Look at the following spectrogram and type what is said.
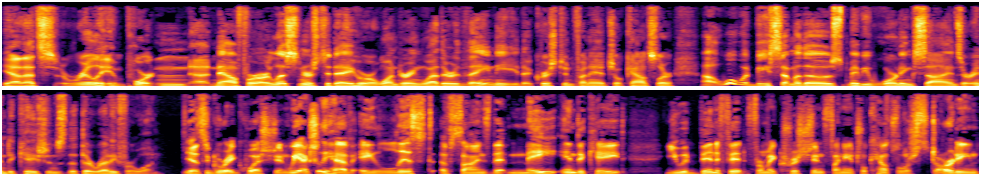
Yeah, that's really important. Uh, now, for our listeners today who are wondering whether they need a Christian financial counselor, uh, what would be some of those maybe warning signs or indications that they're ready for one? Yeah, it's a great question. We actually have a list of signs that may indicate you would benefit from a Christian financial counselor, starting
